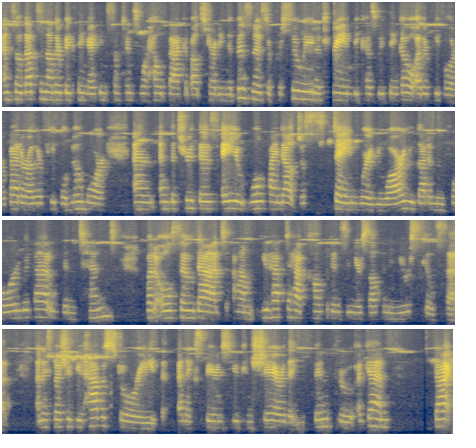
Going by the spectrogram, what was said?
and so that's another big thing. I think sometimes we're held back about starting a business or pursuing a dream because we think, oh, other people are better, other people know more, and and the truth is, a you won't find out just staying where you are. You got to move forward with that with intent, but also that um, you have to have confidence in yourself and in your skill set and especially if you have a story an experience you can share that you've been through again that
